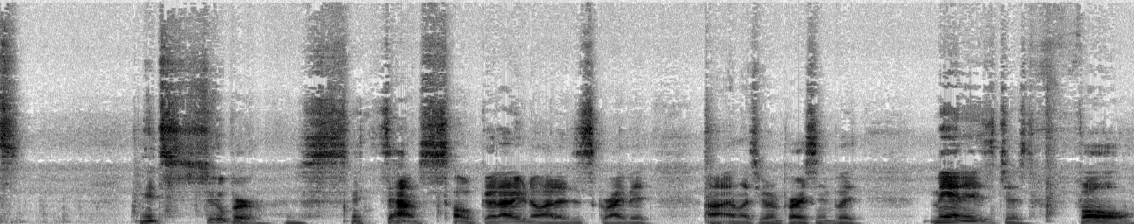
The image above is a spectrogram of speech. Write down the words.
It's it's super. It sounds so good. I don't even know how to describe it uh, unless you're in person. But man, it is just full,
